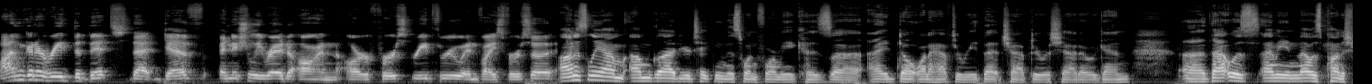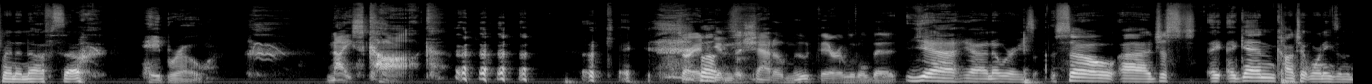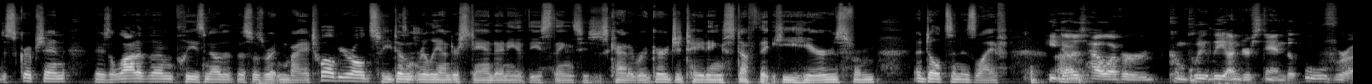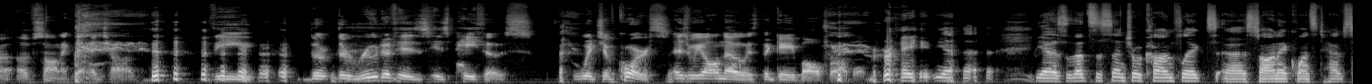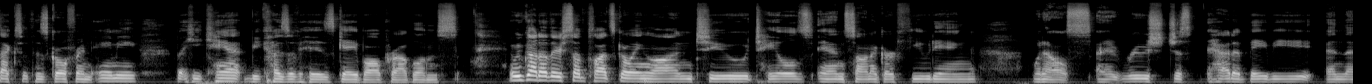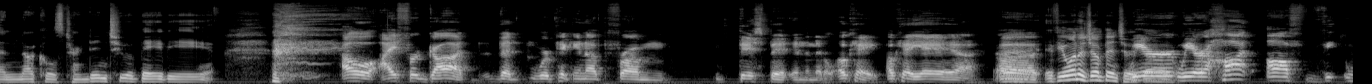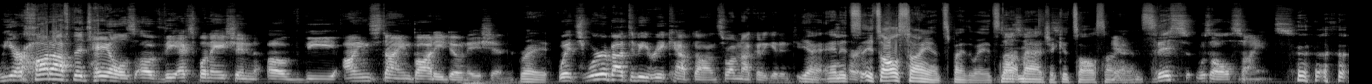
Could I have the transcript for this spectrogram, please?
I'm going to read the bits that Dev initially read on our first read through, and vice versa. Honestly, I'm I'm glad you're taking this one for me because uh, I don't want to have to read that chapter with Shadow again. Uh, that was, I mean, that was punishment enough. So Hey, bro. Nice cock. okay, Sorry, I had Well- to get in the shadow mood there a little bit. yeah, yeah, no worries. So uh, just a- again, content warnings in the description. There's a lot of them. Please know that this was written by a 12 year old, so he doesn't really understand any of these things. He's just kind of regurgitating stuff that he hears from adults in his life. He does, however, completely understand the oeuvre of Sonic the Hedgehog. the the the root of his his pathos, which of course, as we all know, is the gay ball problem. right yeah. Yeah so that's the central conflict. Uh, sonic wants to have sex with his girlfriend amy but he can't because of his gay ball problems. And we've got other subplots going on too. Tails and sonic are feuding. What else? Uh, rouge just had a baby and then knuckles turned into a baby. Oh, I forgot that we're picking up from this bit in the middle. Okay, okay, yeah, yeah, yeah. Uh, uh, if you want to jump into it we are we are hot off the we are hot off the tails of the explanation of the Einstein body donation. right which we're about to be recapped on, so I'm not going to get into. yeah much. and it's All right. it's all science by the way it's not magic it's all Yeah, science this was all science.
